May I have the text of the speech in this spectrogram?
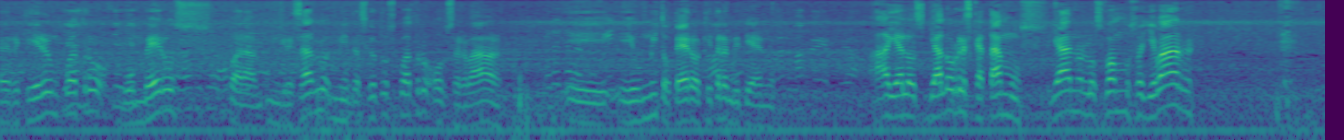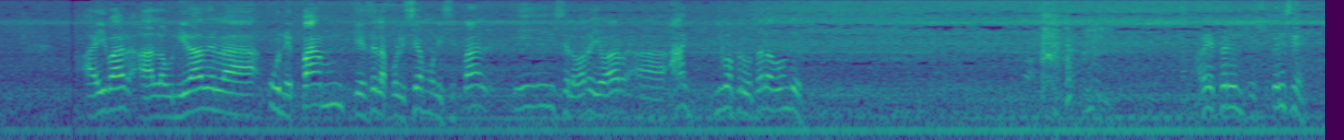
Se requirieron cuatro bomberos para ingresarlo, mientras que otros cuatro observaban. Y, y un mitotero aquí transmitiendo. Ah, ya los, ya los rescatamos, ya nos los vamos a llevar. Ahí van a la unidad de la UNEPAM, que es de la Policía Municipal, y se lo van a llevar a... Ay, iba a preguntar a dónde. A ver, espérense, espérense.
